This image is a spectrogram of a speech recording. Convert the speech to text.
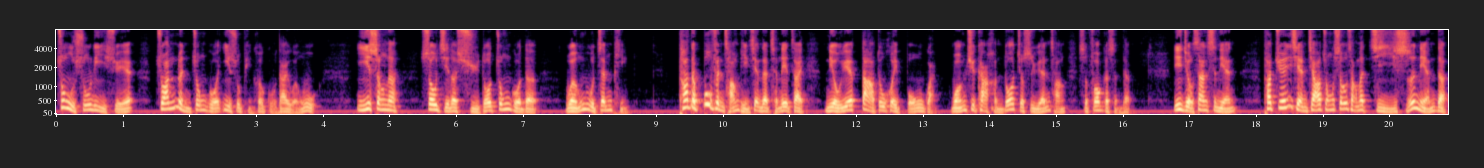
著书立学，专论中国艺术品和古代文物。一生呢，收集了许多中国的文物珍品，他的部分藏品现在陈列在纽约大都会博物馆。我们去看，很多就是原藏是福格森的。一九三四年，他捐献家中收藏了几十年的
